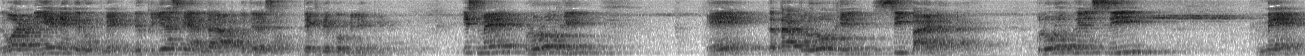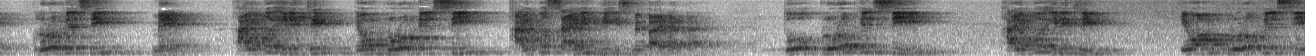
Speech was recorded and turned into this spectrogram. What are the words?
वह डीएनए के रूप में न्यूक्लियस के अंदर आपको जो है सो देखने को मिलेंगे। इसमें क्लोरोफिल ए तथा क्लोरोफिल सी पाया जाता है। क्लोरोफिल सी में क्लोरोफिल सी में फाइकोइरिथ्रिन एवं क्लोरोफिल सी फाइकोसाइनिन भी इसमें पाया जाता है। तो क्लोरोफिल सी फाइकोइरिथ्रिन एवं क्लोरोफिल सी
